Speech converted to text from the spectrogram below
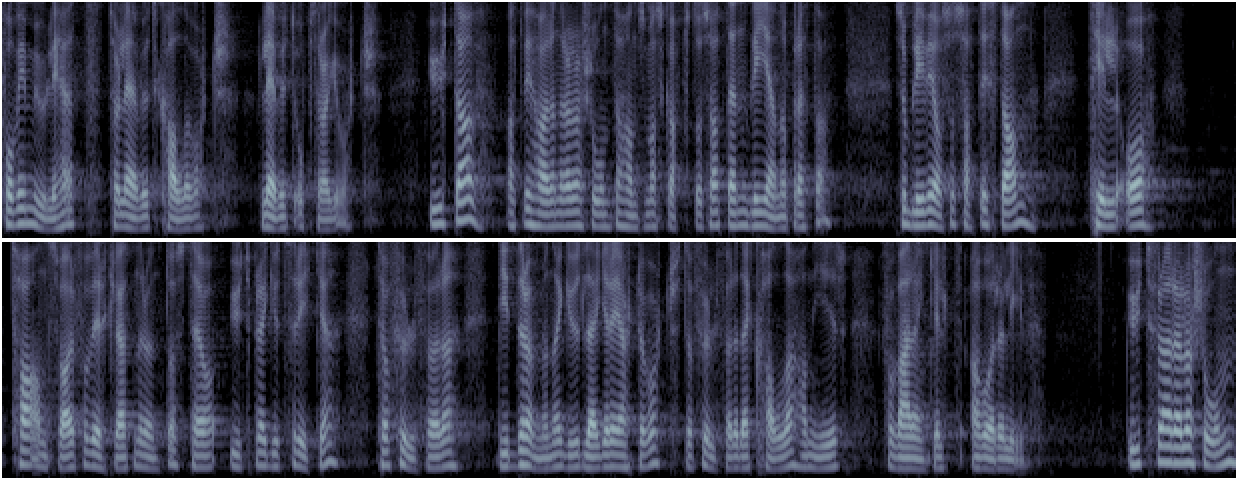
får vi mulighet til å leve ut kallet vårt, leve ut oppdraget vårt. Ut av at vi har en relasjon til Han som har skapt oss, og at den blir gjenoppretta, så blir vi også satt i stand til å ta ansvar for virkeligheten rundt oss, til å utbre Guds rike, til å fullføre de drømmene Gud legger i hjertet vårt, til å fullføre det kallet Han gir for hver enkelt av våre liv. Ut fra relasjonen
